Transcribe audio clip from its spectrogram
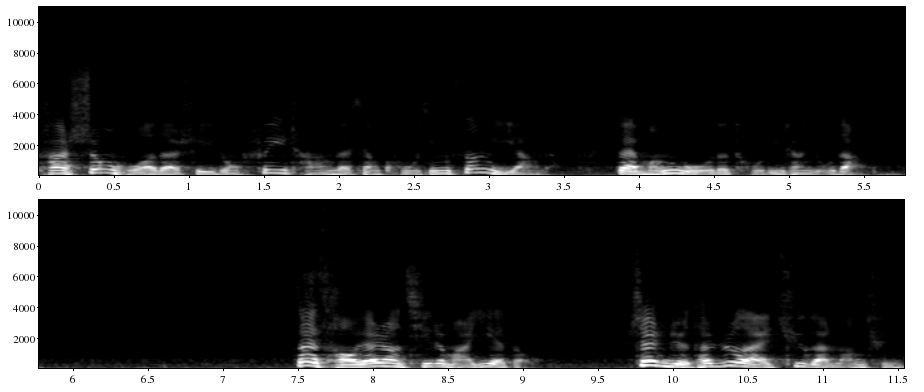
他生活的是一种非常的像苦行僧一样的，在蒙古的土地上游荡，在草原上骑着马夜走，甚至他热爱驱赶狼群。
